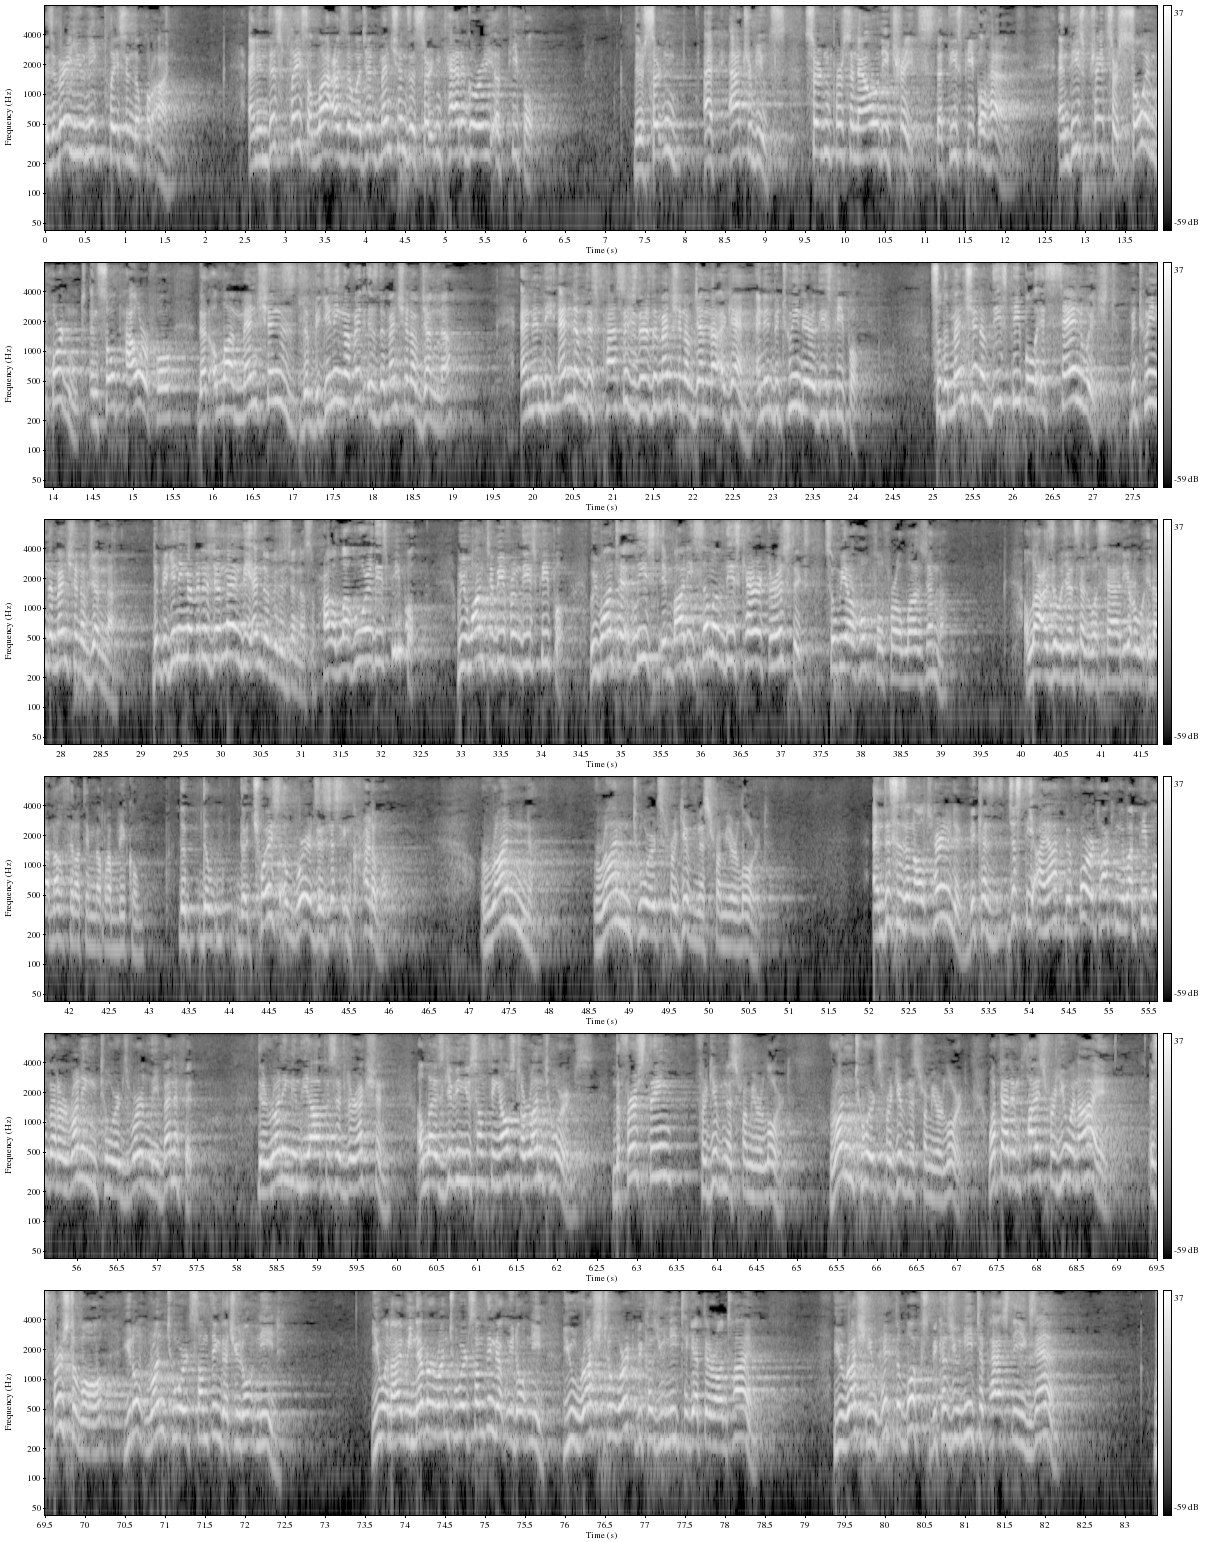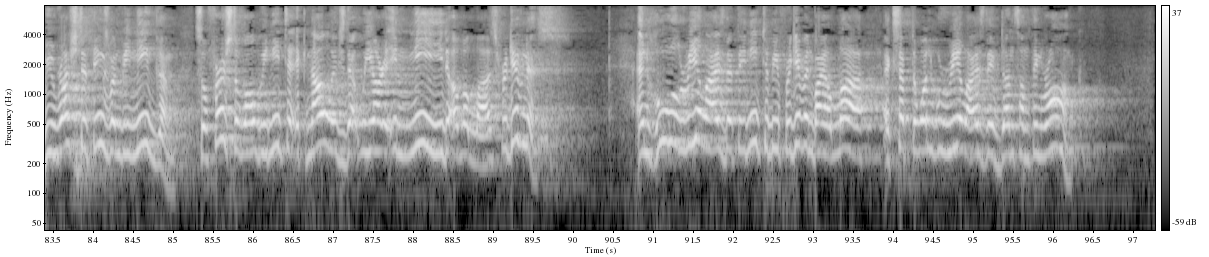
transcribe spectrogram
It's a very unique place in the Quran. And in this place, Allah Azza wa Jal mentions a certain category of people. There's certain attributes, certain personality traits that these people have. And these traits are so important and so powerful that Allah mentions, the beginning of it is the mention of Jannah. And in the end of this passage, there's the mention of Jannah again. And in between there are these people. So the mention of these people is sandwiched between the mention of Jannah. The beginning of it is Jannah and the end of it is Jannah. SubhanAllah, who are these people? We want to be from these people. We want to at least embody some of these characteristics so we are hopeful for Allah's Jannah. Allah Azza wa Jalla says, وَسَارِعُوا إِلَى مَغْفِرَةٍ مِّن رَبِّكُمْ the, the, the choice of words is just incredible. Run Run towards forgiveness from your Lord. And this is an alternative because just the ayat before are talking about people that are running towards worldly benefit. They're running in the opposite direction. Allah is giving you something else to run towards. The first thing, forgiveness from your Lord. Run towards forgiveness from your Lord. What that implies for you and I is first of all, you don't run towards something that you don't need. You and I, we never run towards something that we don't need. You rush to work because you need to get there on time. You rush, you hit the books because you need to pass the exam. We rush to things when we need them. So first of all, we need to acknowledge that we are in need of Allah's forgiveness. And who will realize that they need to be forgiven by Allah except the one who realized they've done something wrong?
